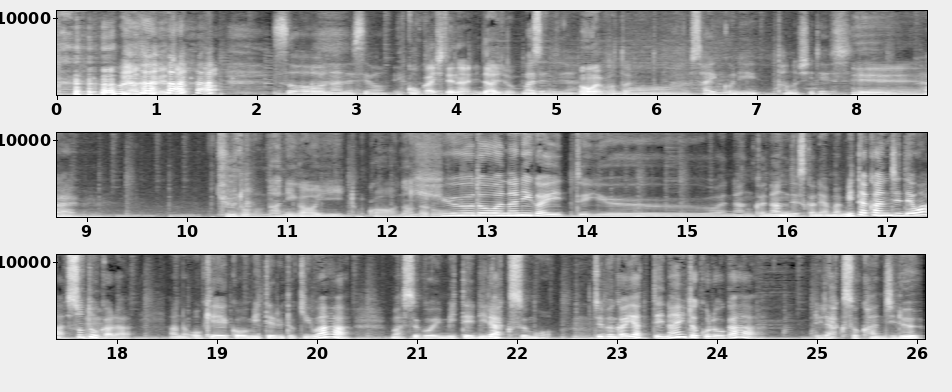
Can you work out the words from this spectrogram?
え始めちゃった。そうなんですよ。え後悔してない？大丈夫？まあ全然。あよかったよもう最高に楽しいです、へえ、はい弓道の何がいいとかなんだろう。弓道は何がいいっていうはなんか何ですかね、まあ、見た感じでは外から、あのお稽古を見てる時は、まあ、すごい見てリラックスも、うん。自分がやってないところがリラックスを感じる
